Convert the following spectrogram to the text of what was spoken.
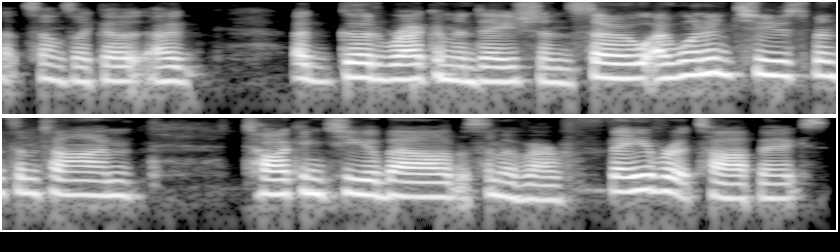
That sounds like a, a, a good recommendation. So I wanted to spend some time talking to you about some of our favorite topics.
